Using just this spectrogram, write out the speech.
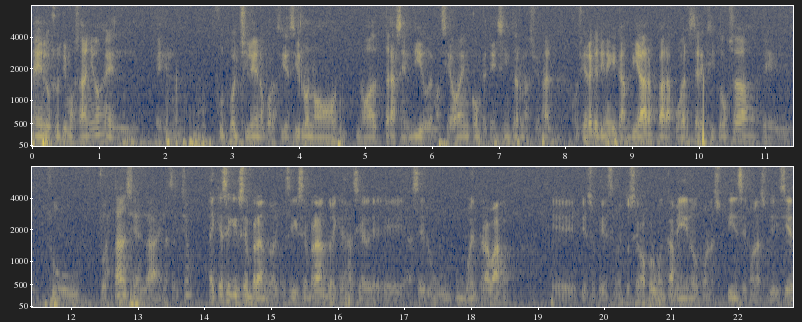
En los últimos años el, fútbol chileno, por así decirlo, no, ha trascendido demasiado en competencia internacional. ¿Considera que tiene que cambiar para poder ser exitosa eh, estancia en la, selección? Hay que seguir sembrando, hay que seguir sembrando, hay que hacer, eh, hacer un buen trabajo eh, pienso que en ese momento se va por buen camino con la sub-15, con la sub-17,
